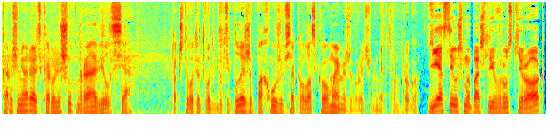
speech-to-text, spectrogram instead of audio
Короче, мне нравится Король и Шут, нравился. Так что вот это вот guilty pleasure похуже всякого ласкового мая, между прочим, в некотором кругу. Если уж мы пошли в русский рок,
